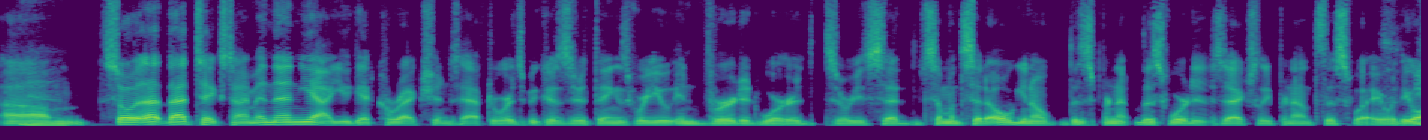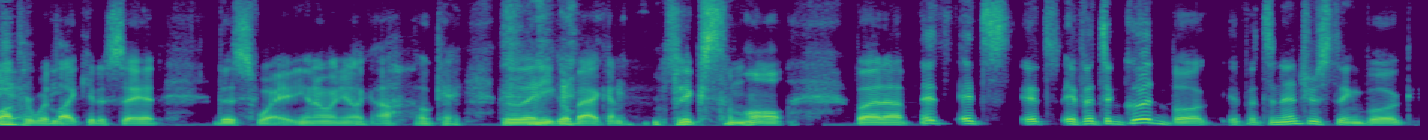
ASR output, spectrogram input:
Um, So that that takes time, and then yeah, you get corrections afterwards because there are things where you inverted words, or you said someone said, oh, you know, this this word is actually pronounced this way, or the author would like you to say it this way, you know, and you're like, ah, okay. So then you go back and fix them all. But uh, it's it's it's if it's a good book, if it's an interesting book,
